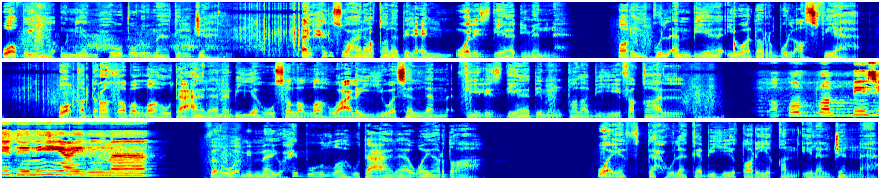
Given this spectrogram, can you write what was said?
وضياء يمحو ظلمات الجهل. الحرص على طلب العلم والازدياد منه طريق الأنبياء ودرب الأصفياء. وقد رغب الله تعالى نبيه صلى الله عليه وسلم في الازدياد من طلبه فقال وقل رب زدني علما. فهو مما يحبه الله تعالى ويرضاه. ويفتح لك به طريقا إلى الجنة.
